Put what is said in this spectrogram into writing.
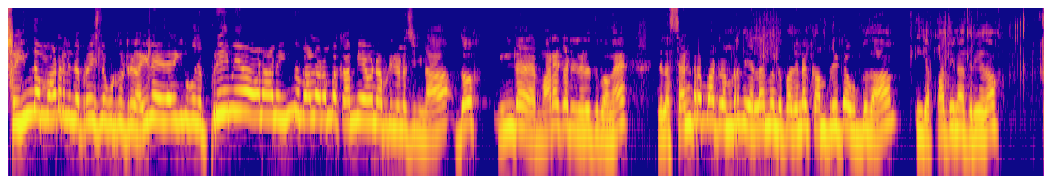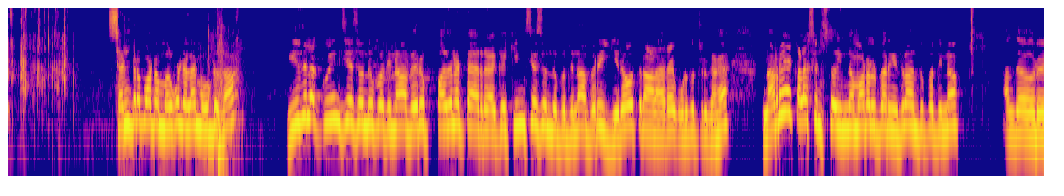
ஸோ இந்த மாடல் இந்த ப்ரைஸில் கொடுத்துட்ருக்காங்க இல்லை இது கொஞ்சம் ப்ரீமியம் வேணாலும் இன்னும் விலை ரொம்ப கம்மியாக வேணும் அப்படின்னு நினச்சிங்கன்னா தோ இந்த மரக்கட்டில் எடுத்துக்கோங்க. இதில் சென்டர் பாட்டம்ன்றது எல்லாமே வந்து பார்த்தீங்கன்னா கம்ப்ளீட்டாக விட்டு தான் இங்கே பார்த்தீங்கன்னா தெரியுதா? சென்டர் பாட்டம் கூட எல்லாமே விட்டு தான் இதில் குயின் சேஸ் வந்து பார்த்தீங்கன்னா வெறும் பதினெட்டாயிரம் ரூபாய்க்கு கிங் சேஸ் வந்து பார்த்தீங்கன்னா வெறும் இருபத்தி நாலாயிரம் கொடுத்துட்ருக்காங்க நிறைய கலெக்ஷன்ஸ் இந்த மாடல் பாருங்க. இதெல்லாம் வந்து பார்த்தீங்கன்னா அந்த ஒரு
